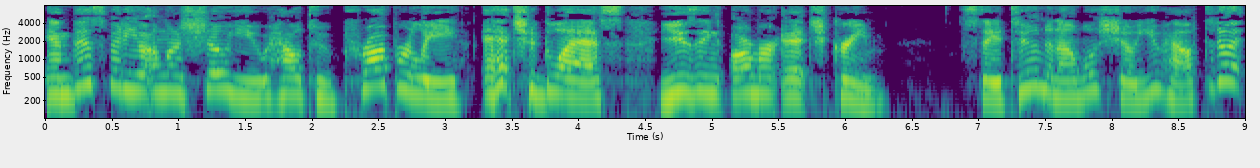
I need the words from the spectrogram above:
In this video, I'm going to show you how to properly etch a glass using Armour Etch Cream. Stay tuned and I will show you how to do it.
